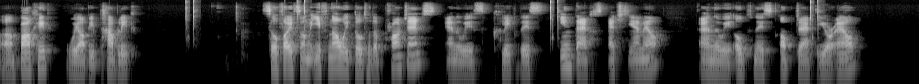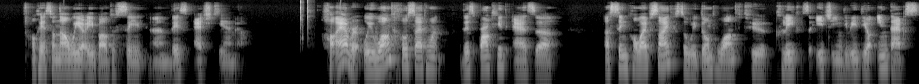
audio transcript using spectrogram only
uh, bucket will be public. So for example, if now we go to the projects and we click this index HTML and we open this object URL. Okay, so now we are able to see um, this HTML. However, we want to host that one, this bucket as a a simple website, so we don't want to click each individual index.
